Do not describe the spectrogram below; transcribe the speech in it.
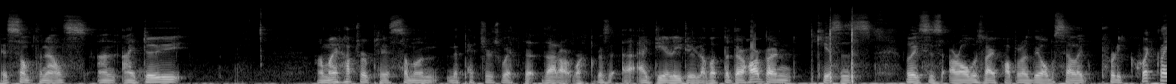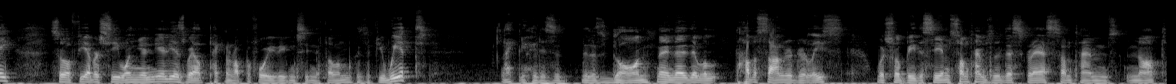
is something else. And I do, I might have to replace some of the pictures with the, that artwork because I, I dearly do love it. But they're hardbound cases releases are always very popular. They always sell out pretty quickly. So if you ever see one, you're nearly as well picking it up before you've even seen the film because if you wait, likelihood is that it's gone. Now, now they will have a standard release which will be the same. Sometimes with disgrace, sometimes not.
